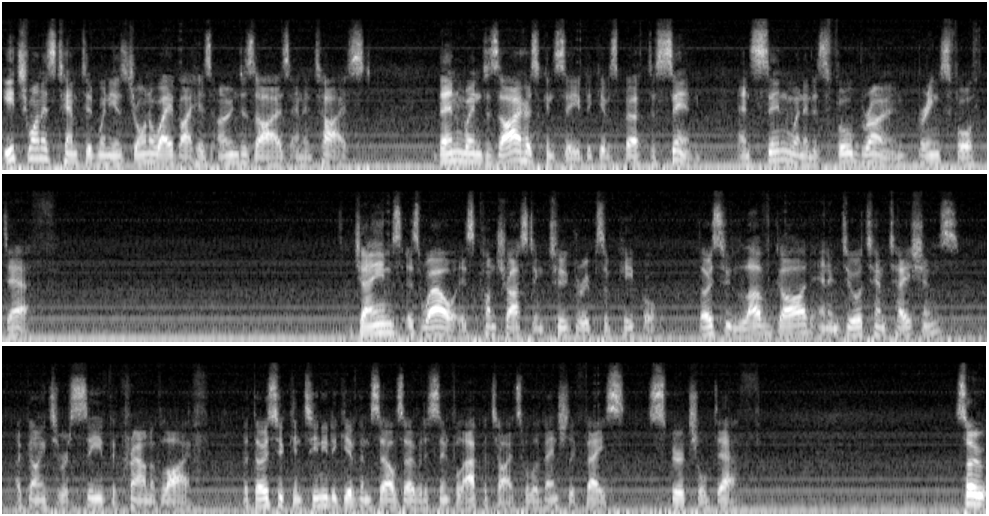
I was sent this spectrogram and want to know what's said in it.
Each one is tempted when he is drawn away by his own desires and enticed. Then, when desire has conceived, it gives birth to sin, and sin, when it is full grown, brings forth death. James, as well, is contrasting two groups of people. Those who love God and endure temptations are going to receive the crown of life, but those who continue to give themselves over to sinful appetites will eventually face spiritual death. So,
